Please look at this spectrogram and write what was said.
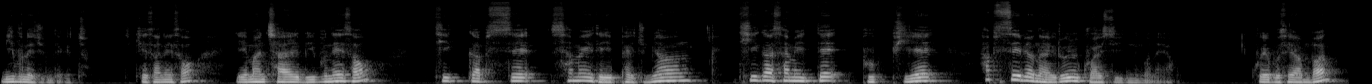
미분해 주면 되겠죠. 계산해서 얘만 잘 미분해서 t 값에 3을 대입해 주면 t가 3일 때 부피의 합세 변화율을 구할 수 있는 거네요. 구해보세요 한번.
